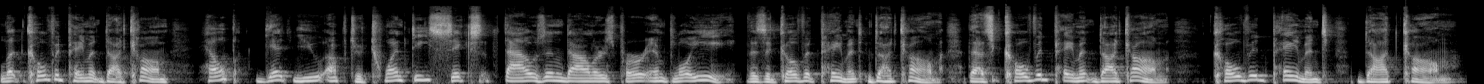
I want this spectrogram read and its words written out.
let covidpayment.com help get you up to $26,000 per employee. Visit covidpayment.com. That's covidpayment.com. covidpayment.com.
